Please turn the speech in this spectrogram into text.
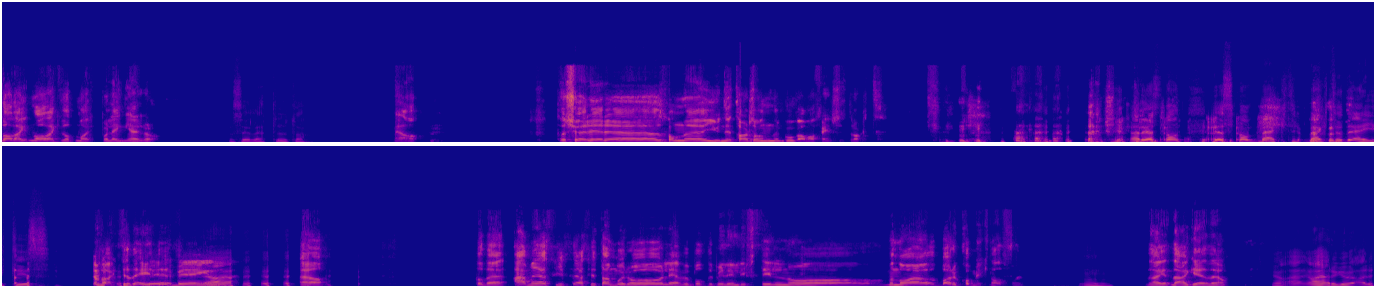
da hadde jeg, nå hadde jeg ikke tatt mark på lenge heller, da. Det ser lett ut, da. Ja. Da kjører eh, sånn eh, unitar, sånn god gammel fengselsdrakt. Ja, det er sånn, det er sånn back, to, back to the 80s. Back to the 80s. Ja, ja. Ja. Så det, nei, men jeg syns, det er moro å leve bodybuilding-livsstilen, men nå har jeg bare kommet i knallform. Mm. Det er, det er gøy, det, ja. Ja, ja, herregud.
